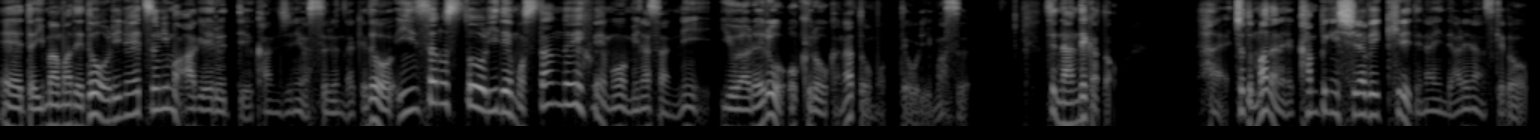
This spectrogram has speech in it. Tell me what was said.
えー、と今まで通りのやつにも上げるっていう感じにはするんだけど、インスタのストーリーでもスタンド FM を皆さんに URL を送ろうかなと思っております。それなんでかと。はい。ちょっとまだね、完璧に調べきれてないんであれなんですけど、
